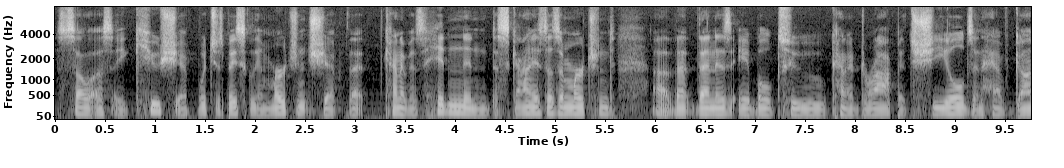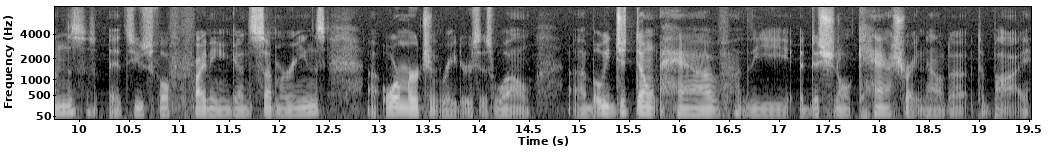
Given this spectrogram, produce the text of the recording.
sell us a Q ship, which is basically a merchant ship that kind of is hidden and disguised as a merchant, uh, that then is able to kind of drop its shields and have guns. It's useful for fighting against submarines uh, or merchant raiders as well. Uh, but we just don't have the additional cash right now to, to buy.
